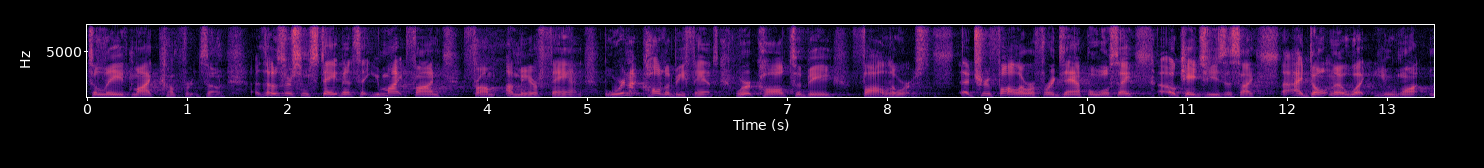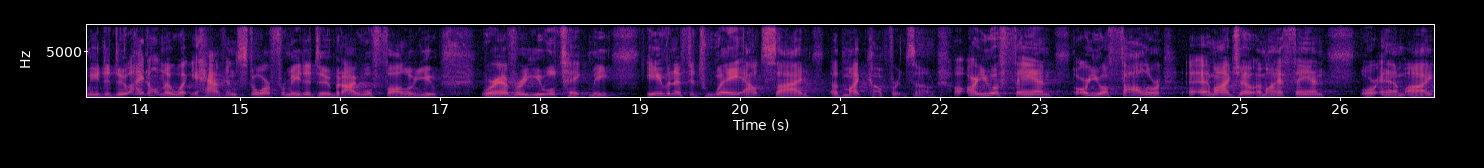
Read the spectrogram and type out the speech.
to leave my comfort zone. Those are some statements that you might find from a mere fan. But we're not called to be fans, we're called to be followers. A true follower, for example, will say, Okay, Jesus, I, I don't know what you want me to do. I don't know what you have in store for me to do, but I will follow you wherever you will take me, even if it's way outside of my comfort zone. Are you a fan or are you a follower? Am I Joe? Am I a fan or am I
